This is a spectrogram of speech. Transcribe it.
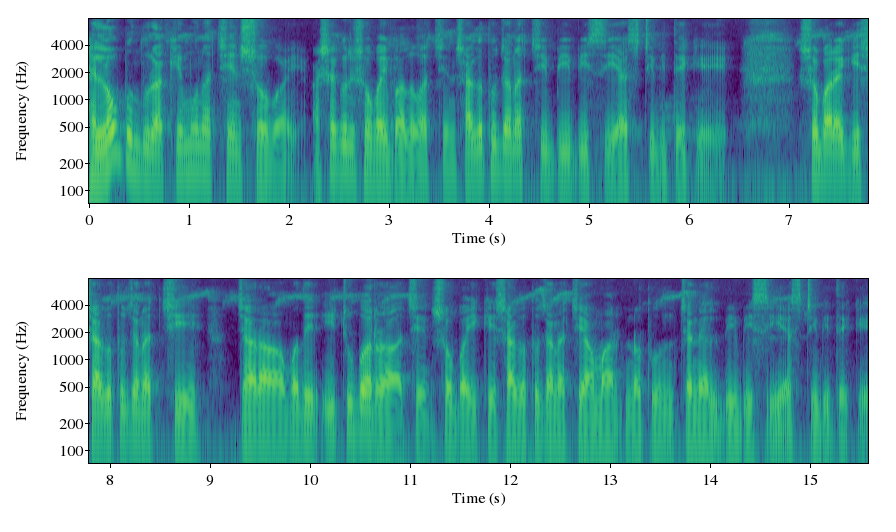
হ্যালো বন্ধুরা, কেমন আছেন সবাই? আশা করি সবাই ভালো আছেন। স্বাগত জানাচ্ছি বিবিসি এস টিভি থেকে। সবার আগে স্বাগত জানাচ্ছি যারা আমাদের ইউটিউবাররা আছেন, সবাইকে স্বাগত জানাচ্ছি আমার নতুন চ্যানেল বিবিসি এস টিভি থেকে।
